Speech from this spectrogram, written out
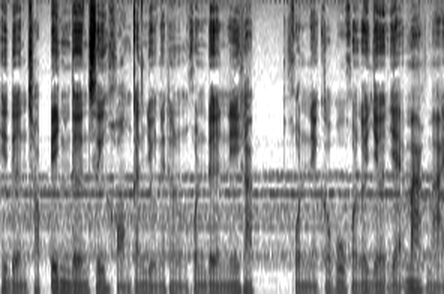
ที่เดินช้อปปิ้งเดินซื้อของกันอยู่ในถนนคนเดินนี้ครับ คนเนี่ยก็ผู้คนก็เยอะแยะมากมาย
